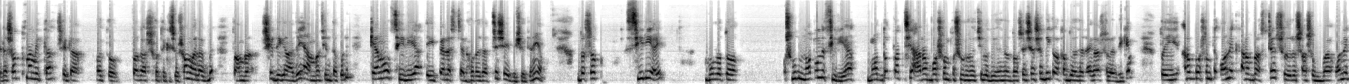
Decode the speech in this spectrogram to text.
এটা সত্য না মিথ্যা? সেটা হয়তো প্রকাশ হতে কিছু সময় লাগবে। তো আমরা সেদিকে না যাই আমরা চিন্তা করি কেন সিরিয়া এই প্যালেস্টাইন হতে যাচ্ছে সেই বিষয়টা নিয়ে। দর্শক, সিরিয়ায় মূলত শুধু নট অনলি সিরিয়া মধ্যপ্রাচ্যে আরব বসন্ত শুরু হয়েছিল দুই হাজার দশের শেষের দিকে অর্থাৎ দুই হাজার এগারো সালের দিকে। তো এই আরব বসন্তে অনেক আরব রাষ্ট্রের স্বৈর শাসক বা অনেক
